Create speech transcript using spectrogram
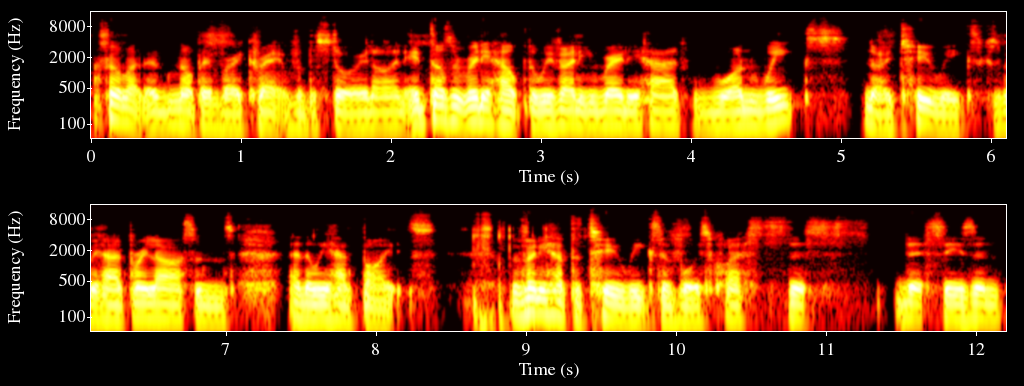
I feel like they've not been very creative with the storyline. It doesn't really help that we've only really had one week's, no, two weeks, because we had Brie Larson's and then we had Bites. We've only had the two weeks of voice quests this this season,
